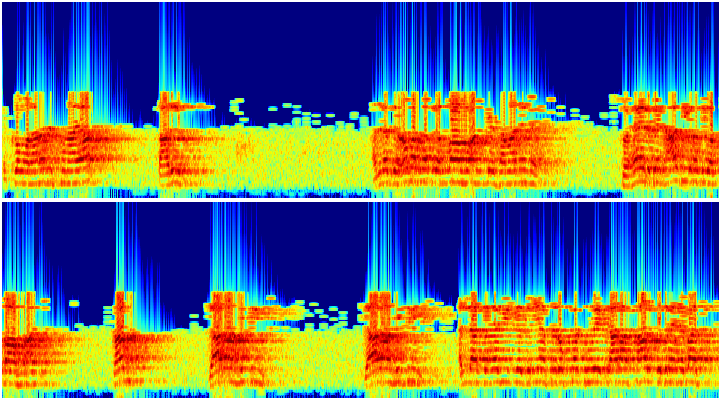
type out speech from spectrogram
اس کو مولانا نے سنایا، تاریخ۔ حضرت عمر رضی اللہ عنہ کے زمانے میں سہیل بن عدی رضی اللہ عنہ کب؟ گیارہ ہجری گیارہ ہجری۔ اللہ کے نبی کے دنیا سے رخصت ہوئے گیارہ سال گزرے ہیں بس۔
